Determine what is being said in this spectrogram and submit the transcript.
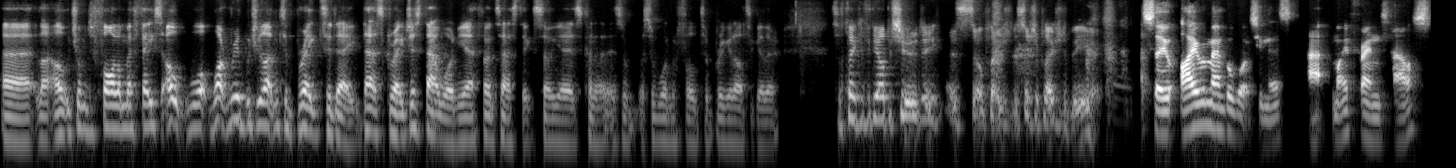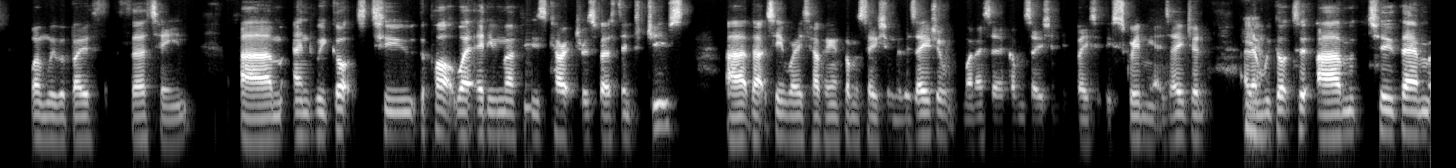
Uh, like, oh, do you want me to fall on my face? Oh, what, what rib would you like me to break today? That's great. Just that one. Yeah, fantastic. So yeah, it's kind of it's a, it's a wonderful to bring it all together. So thank you for the opportunity. It's so pleasure, it's such a pleasure to be here. So I remember watching this at my friend's house when we were both 13. Um, and we got to the part where Eddie Murphy's character is first introduced. Uh, that scene where he's having a conversation with his agent. When I say a conversation, he's basically screaming at his agent. And Yeah. then we got to um, to them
